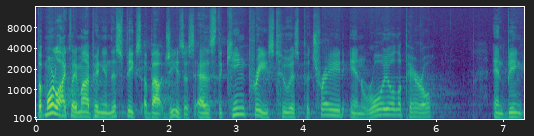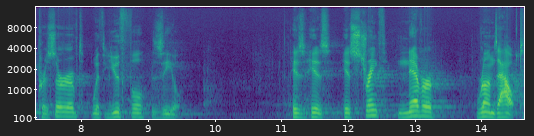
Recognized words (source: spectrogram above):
But more likely, in my opinion, this speaks about Jesus as the king priest who is portrayed in royal apparel and being preserved with youthful zeal. His, his, his strength never runs out.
